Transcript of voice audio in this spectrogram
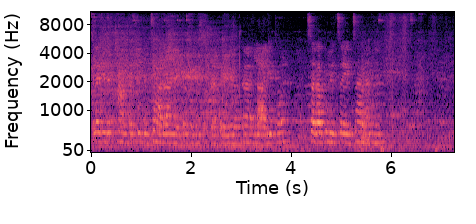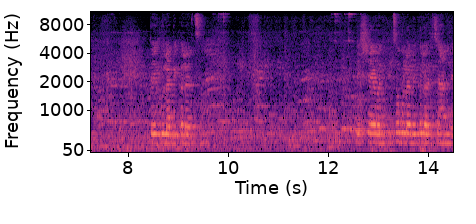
त्याला तिथे छानपैकी ते झाड आहे तर बघू शकता. तर हे, अं, लाल इथं सगळ्या फुलीचं एक झाड आहे. ते गुलाबी कलरचं. ते शेवंतीचं गुलाबी कलरचे आणले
